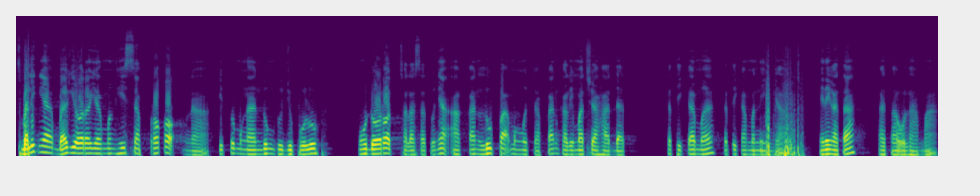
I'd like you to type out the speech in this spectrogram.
Sebaliknya bagi orang yang menghisap rokok, nah itu mengandung 70 mudorot salah satunya akan lupa mengucapkan kalimat syahadat ketika me, ketika meninggal. Ini kata kata ulama.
